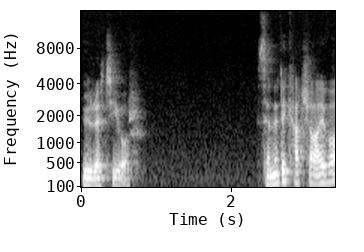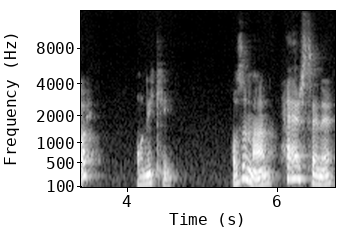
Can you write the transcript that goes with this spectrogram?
üretiyor. Senede kaç ay var? 12. O zaman her sene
